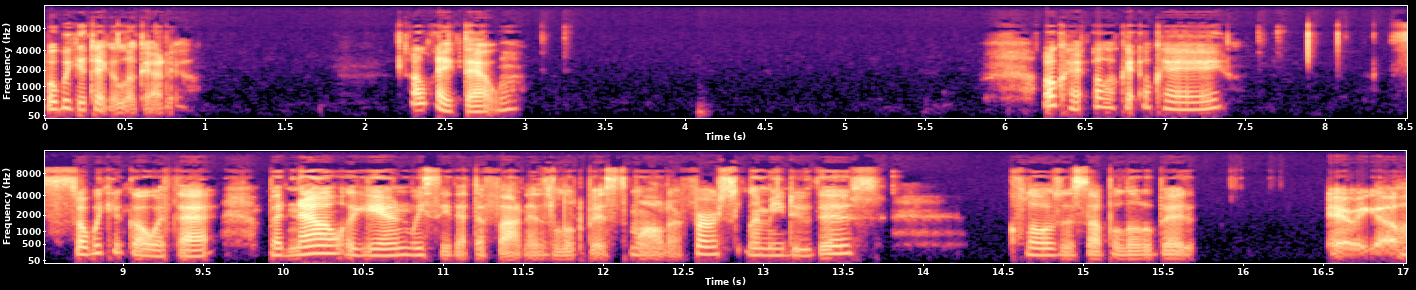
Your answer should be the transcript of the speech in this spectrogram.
But we could take a look at it. I like that one. Okay, okay, okay. So we could go with that. But now again, we see that the font is a little bit smaller. First, let me do this. Close this up a little bit. There we go.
